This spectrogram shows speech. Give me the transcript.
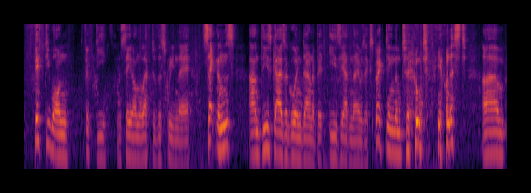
51, 50, you can see it on the left of the screen there, seconds, and these guys are going down a bit easier than I was expecting them to, to be honest. Um,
